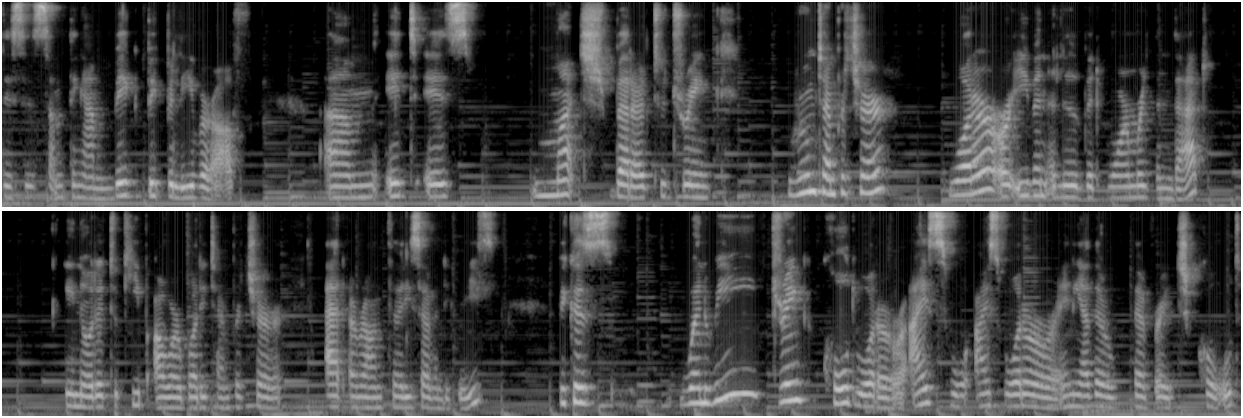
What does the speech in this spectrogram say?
This is something I'm big, big believer of. Um, it is much better to drink room temperature water or even a little bit warmer than that in order to keep our body temperature at around 37 degrees. Because when we drink cold water or ice, ice water or any other beverage cold,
